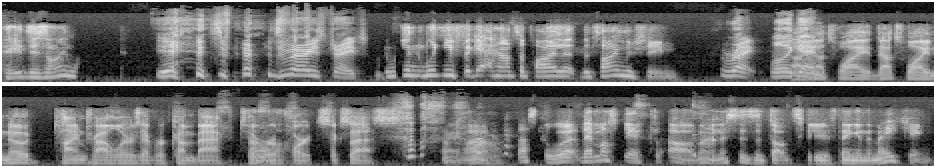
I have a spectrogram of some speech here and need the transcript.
Who designed Yeah, it's very, it's very strange. When, when you forget how to pilot the time machine. Right. Well, Uh, again, that's why that's why no time travelers ever come back to Oh. report success. Wow, that's the word. There must be a. Cl- oh man, this is a Doctor Who thing in the making.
